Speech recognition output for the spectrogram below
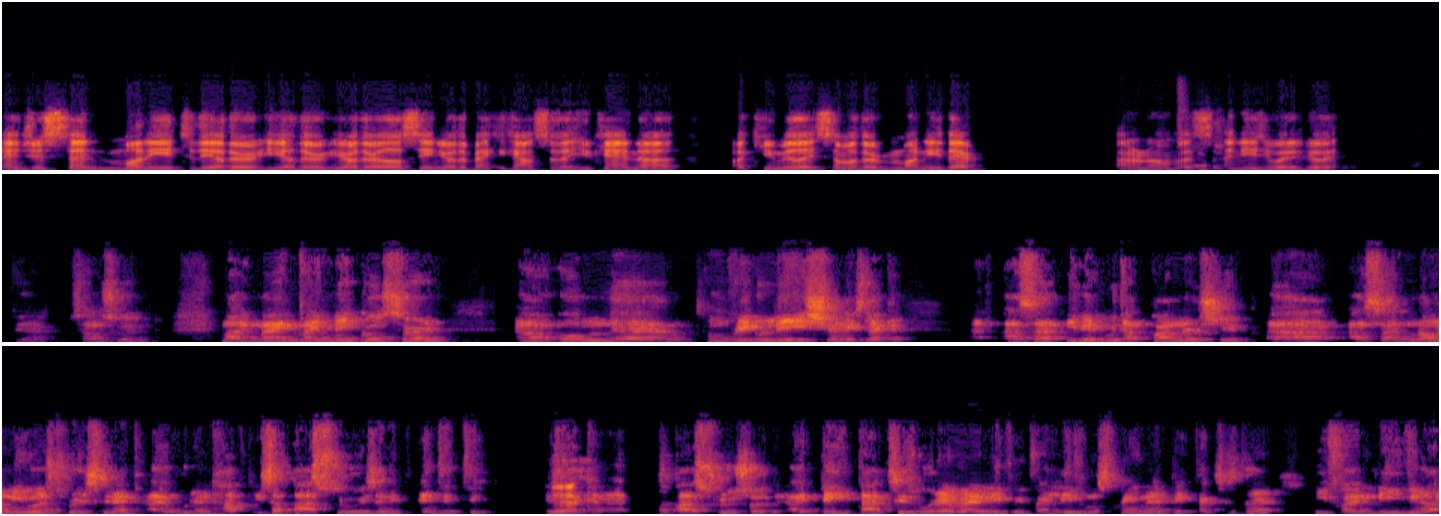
and just send money to the other the other your other LLC and your other bank account so that you can uh, accumulate some other money there I don't know that's an easy way to do it Yeah, sounds good. My my, my main concern uh, on um, on regulation is like as a even with a partnership uh, as a non-US resident, I wouldn't have. It's a pass-through, isn't it? Entity. It's Yes. like a, a pass-through, so I pay taxes wherever I live. If I live in Spain, I pay taxes there. If I live in a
